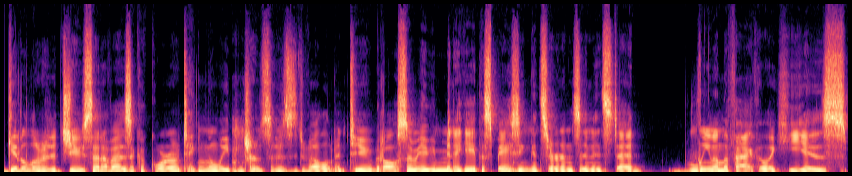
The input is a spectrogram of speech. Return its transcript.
get a little bit of juice out of Isaac Okoro taking a leap in terms of his development too, but also maybe mitigate the spacing concerns and instead lean on the fact that like he is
